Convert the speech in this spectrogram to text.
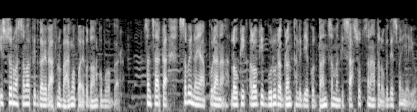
ईश्वरमा समर्पित गरेर आफ्नो भागमा परेको धनको भोग गर। संसारका सबै नयाँ पुराना लौकिक अलौकिक गुरु र ग्रन्थले दिएको धन सम्बन्धी शाश्वत सनातन उपदेश पनि यही हो।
